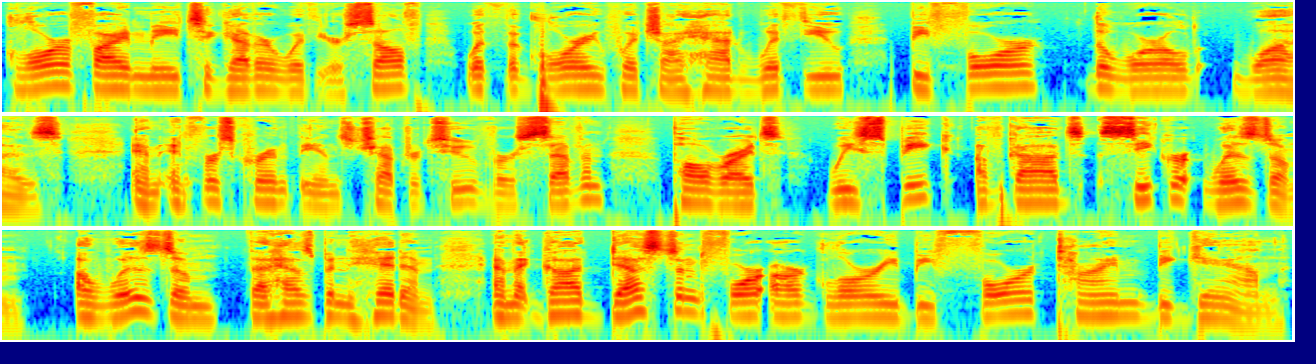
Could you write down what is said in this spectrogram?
glorify me together with yourself with the glory which I had with you before the world was. And in 1 Corinthians chapter 2 verse 7, Paul writes, "We speak of God's secret wisdom, a wisdom that has been hidden and that God destined for our glory before time began.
